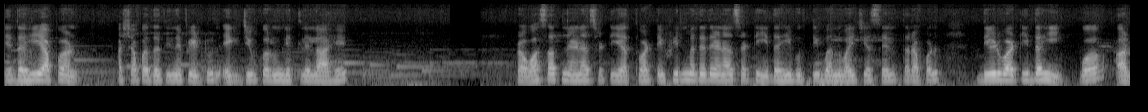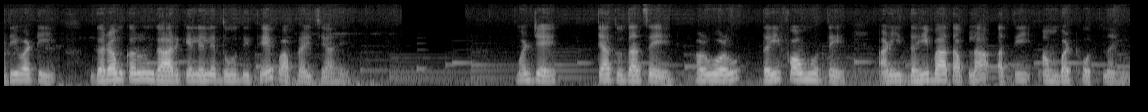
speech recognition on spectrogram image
हे दही आपण अशा पद्धतीने फेटून एकजीव करून घेतलेलं आहे. प्रवासात नेण्यासाठी अथवा टिफिनमध्ये देण्यासाठी दहीबुत्ती बनवायची असेल तर आपण दीड वाटी दही व अर्धी वाटी गरम करून गार केलेले दूध इथे वापरायचे आहे. म्हणजे त्या दुधाचे हळूहळू दही फॉर्म होते आणि दही भात आपला अति आंबट होत नाही.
